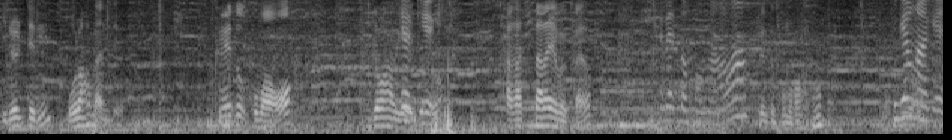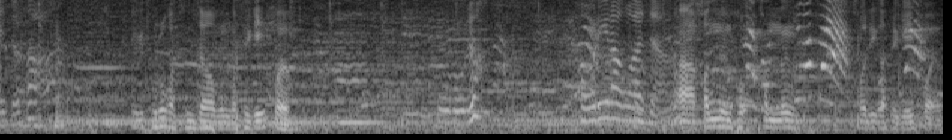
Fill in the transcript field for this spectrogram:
이럴 때는 뭐라 하면 안 돼요. 그래도 고마워. 구경하게 여기, 해줘서. 다 같이 따라해 볼까요? 그래도 고마워 그래도 고마워. 구경하게 해줘서 여기 도로가 진짜 뭔가 되게 이뻐요. 도로요? 거리라고 하지 않아? 아 걷는 도, 걷는 거리가 되게 이뻐요.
